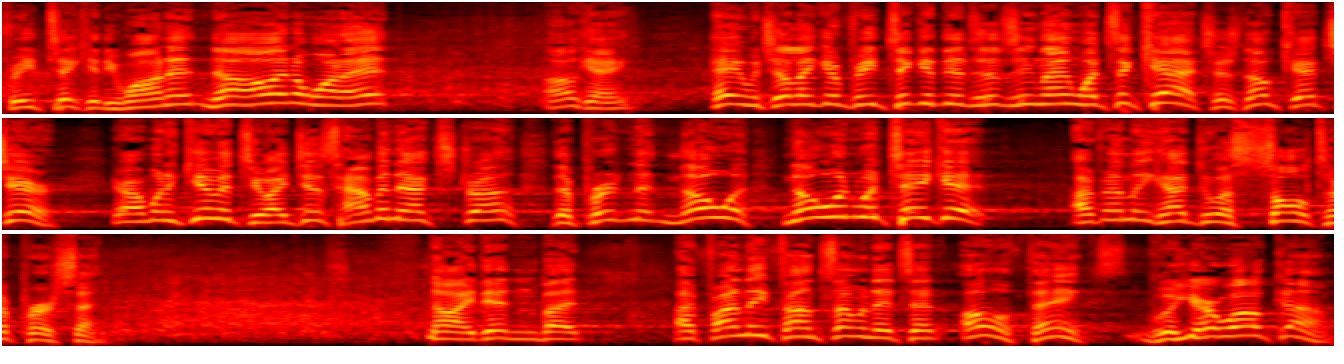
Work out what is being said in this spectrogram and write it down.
free ticket. You want it? No, I don't want it. Okay. Hey, would you like a free ticket to Disneyland? What's the catch? There's no catch here. Here, I want to give it to you. I just have an extra. The person, no one, no one would take it. I finally had to assault a person. No, I didn't, but I finally found someone that said, Oh, thanks. Well, you're welcome.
